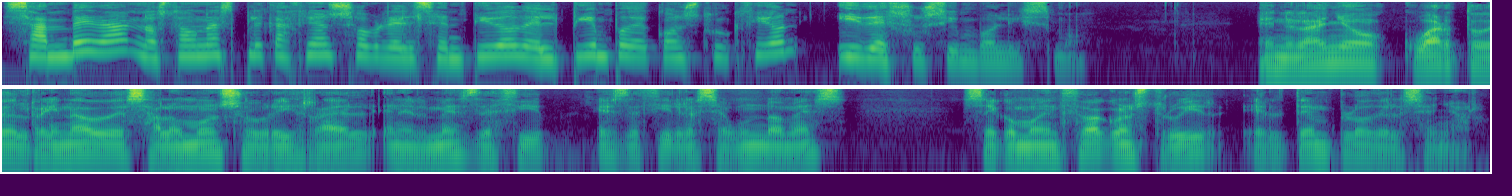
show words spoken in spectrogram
San Beda nos da una explicación sobre el sentido del tiempo de construcción y de su simbolismo. En el año cuarto del reinado de Salomón sobre Israel, en el mes de Zib, es decir, el segundo mes, se comenzó a construir el templo del Señor.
